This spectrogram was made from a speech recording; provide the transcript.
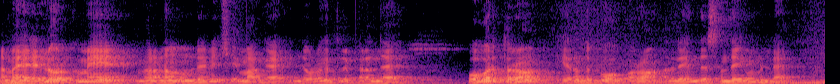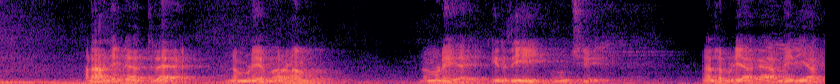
நம்ம எல்லோருக்குமே மரணம் உண்டு நிச்சயமாக இந்த உலகத்தில் பிறந்த ஒவ்வொருத்தரும் இறந்து போக போகிறோம் அதில் எந்த சந்தேகமும் இல்லை. ஆனால் அதே நேரத்தில் நம்முடைய மரணம் நம்முடைய இறுதி மூச்சு நல்லபடியாக அமைதியாக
